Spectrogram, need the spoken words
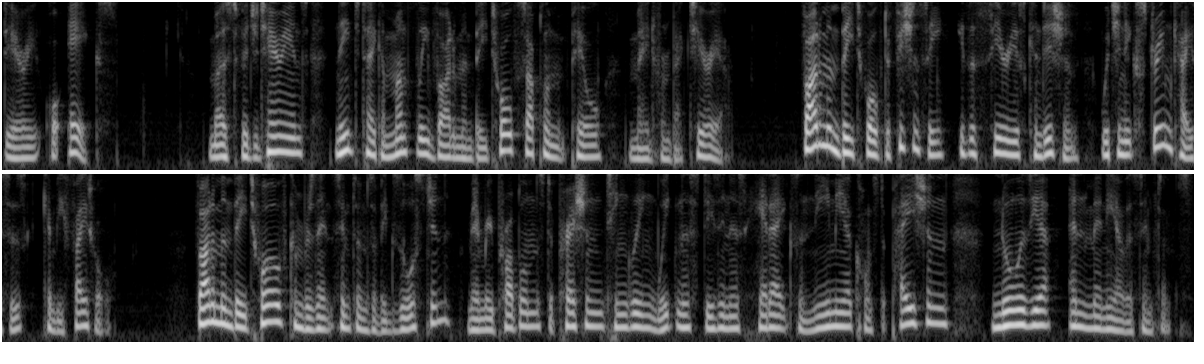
dairy, or eggs. Most vegetarians need to take a monthly vitamin B12 supplement pill made from bacteria. Vitamin B12 deficiency is a serious condition which, in extreme cases, can be fatal. Vitamin B12 can present symptoms of exhaustion, memory problems, depression, tingling, weakness, dizziness, headaches, anemia, constipation, nausea, and many other symptoms.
